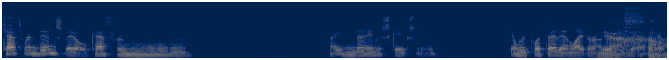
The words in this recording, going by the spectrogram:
Catherine Dinsdale. Catherine, maiden name escapes me. Can we put that in later? I yeah. yeah.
